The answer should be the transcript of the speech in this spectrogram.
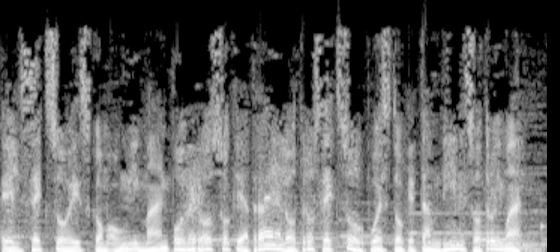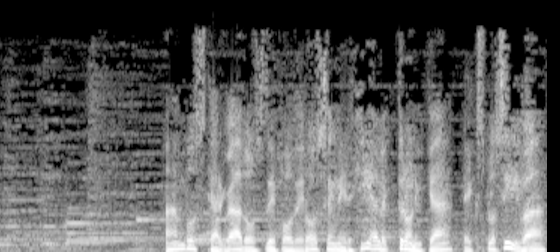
El sexo es como un imán poderoso que atrae al otro sexo opuesto que también es otro imán. Ambos cargados de poderosa energía electrónica, explosiva,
